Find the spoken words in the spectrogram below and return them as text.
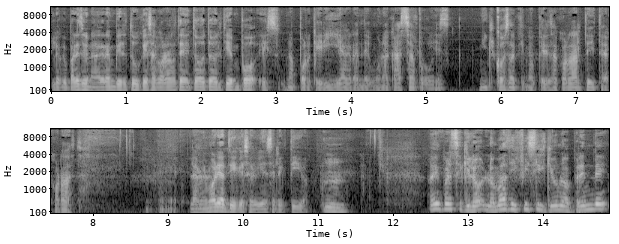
lo que parece una gran virtud, que es acordarte de todo todo el tiempo, es una porquería grande como una casa, porque es mil cosas que no querés acordarte y te acordás. Eh, la memoria tiene que ser bien selectiva. Mm. A mí me parece que lo, lo más difícil que uno aprende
